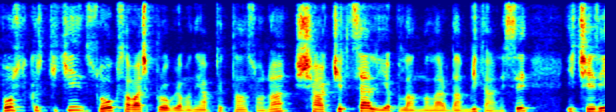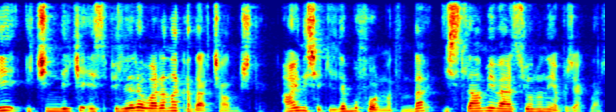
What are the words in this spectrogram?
Post 42 Soğuk Savaş programını yaptıktan sonra şakirtsel yapılanmalardan bir tanesi içeriği içindeki esprilere varana kadar çalmıştı. Aynı şekilde bu formatında İslami versiyonunu yapacaklar.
